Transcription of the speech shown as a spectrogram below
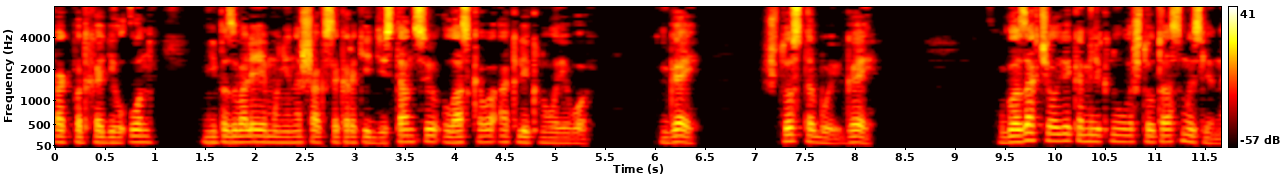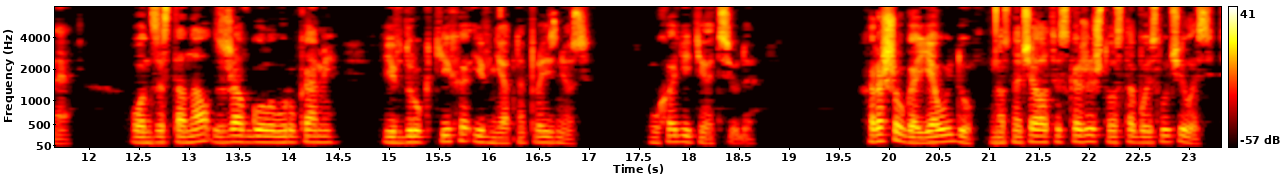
как подходил он, не позволяя ему ни на шаг сократить дистанцию, ласково окликнула его. "Гай, что с тобой, Гай?" В глазах человека мелькнуло что-то осмысленное. Он застонал, сжав голову руками, и вдруг тихо и внятно произнес: "Уходите отсюда". Хорошо, Гай, я уйду, но сначала ты скажи, что с тобой случилось.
